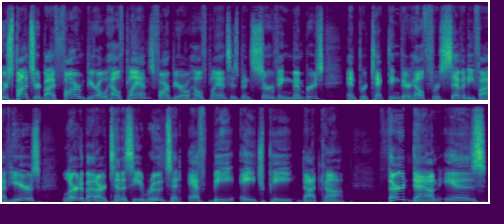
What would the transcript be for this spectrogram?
We're sponsored by Farm Bureau Health Plans. Farm Bureau Health Plans has been serving members and protecting their health for 75 years. Learn about our Tennessee roots at fbhp.com. Third down is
